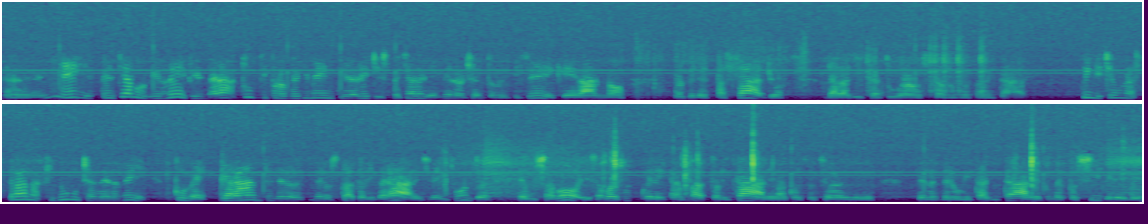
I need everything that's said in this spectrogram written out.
Eh, pensiamo che il re firmerà tutti i provvedimenti delle leggi speciali del 1926 che erano proprio del passaggio dalla dittatura allo Stato totalitario. Quindi c'è una strana fiducia nel re come garante dello, dello Stato liberale, cioè in fondo è un Savoy, i Savoy sono quelli che hanno fatto l'Italia, la costruzione delle, dell'unità d'Italia, come è possibile che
